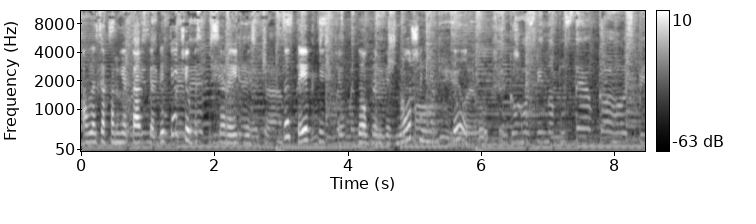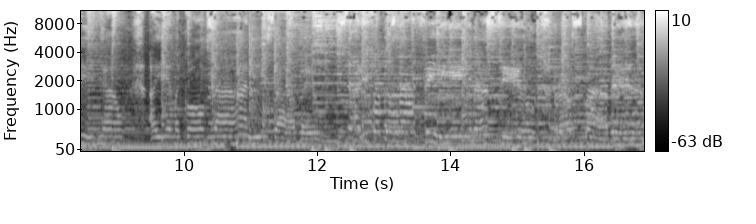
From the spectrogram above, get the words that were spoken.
але запам'ятався дитячою безпосередністю, дотепністю, добрим відношенням до оточуючих. А є на кого взагалі забив. Старі фотографії на стіл розкладив.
